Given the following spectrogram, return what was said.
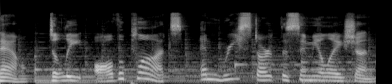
Now, delete all the plots and restart the simulation.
